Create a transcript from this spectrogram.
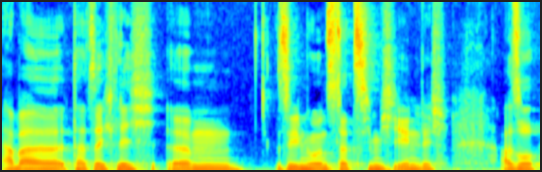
Aber tatsächlich ähm, sehen wir uns da ziemlich ähnlich. Also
